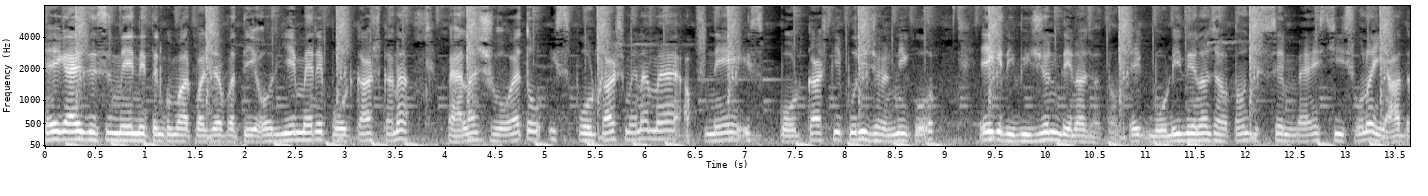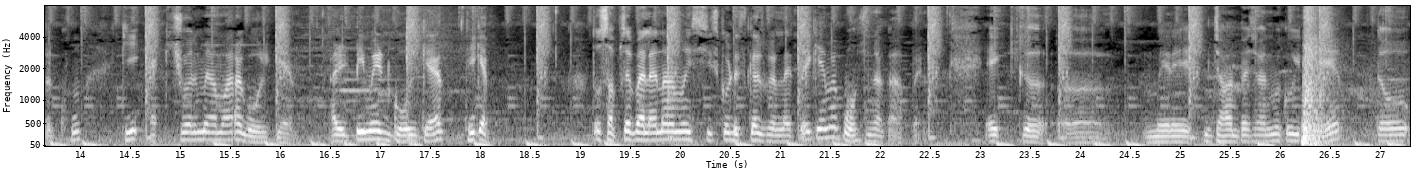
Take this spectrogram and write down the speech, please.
hey guys this is me Nitin Kumar Prajapati और ये मेरे पॉडकास्ट का ना पहला शो है तो इस पॉडकास्ट में ना मैं अपने इस पॉडकास्ट की पूरी जर्नी को एक रिवीजन देना चाहता हूँ एक बॉडी देना चाहता हूँ जिससे मैं इस चीज़ को ना याद रखूँ कि एक्चुअल में हमारा गोल क्या है अल्टीमेट गोल क्या है ठीक है? तो सबसे पहले ना हम इस चीज़ को डिस्कस कर लेते हैं कि हमें पहुँचना कहाँ पर एक आ, मेरे जान पहचान में कोई थे तो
